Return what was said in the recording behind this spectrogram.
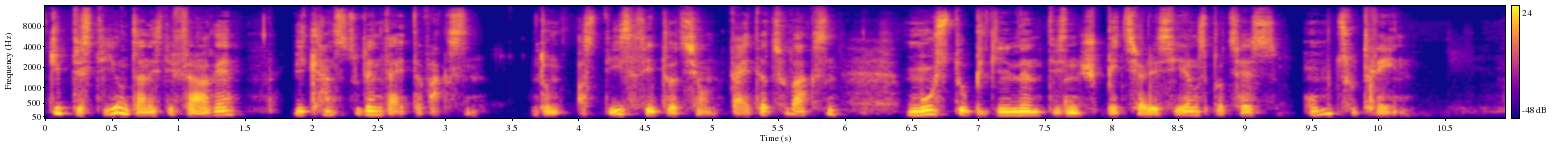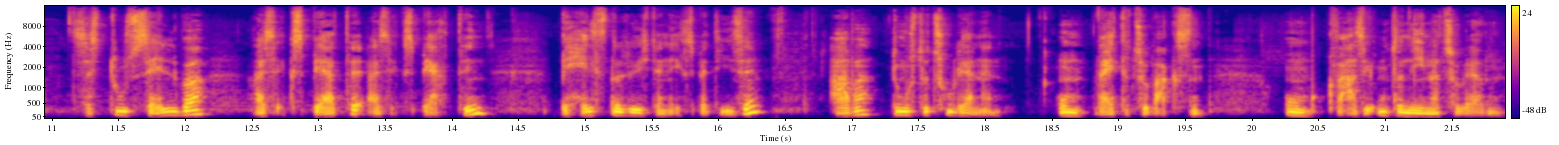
gibt es die und dann ist die Frage, wie kannst du denn weiter wachsen? Und um aus dieser Situation weiterzuwachsen, musst du beginnen, diesen Spezialisierungsprozess umzudrehen. Das heißt, du selber als Experte, als Expertin behältst natürlich deine Expertise, aber du musst dazulernen, um weiterzuwachsen, um quasi Unternehmer zu werden.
